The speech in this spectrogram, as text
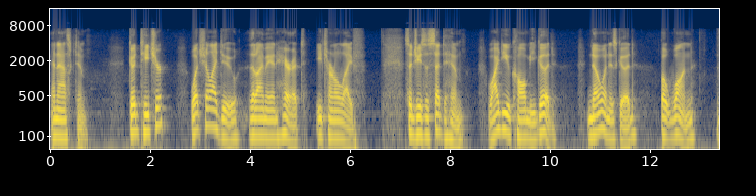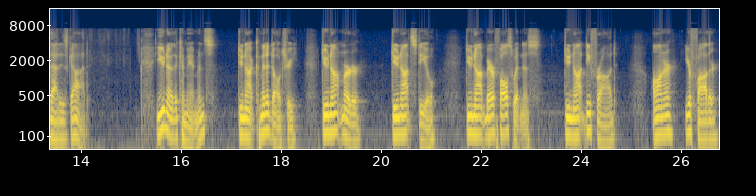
and asked him, Good teacher, what shall I do that I may inherit eternal life? So Jesus said to him, Why do you call me good? No one is good, but one, that is God. You know the commandments do not commit adultery, do not murder, do not steal, do not bear false witness, do not defraud, honor your father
